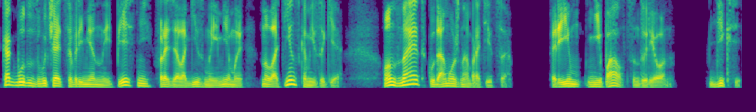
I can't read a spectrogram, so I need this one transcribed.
как будут звучать современные песни, фразеологизмы и мемы на латинском языке, он знает, куда можно обратиться. Рим не пал, Центурион. Дикси.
